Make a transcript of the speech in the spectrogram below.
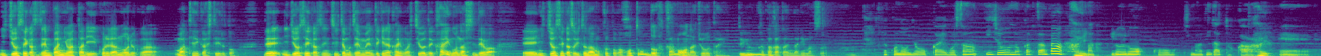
日常生活全般にわたり、これらの能力が、まあ、低下していると。で、日常生活についても全面的な介護が必要で、介護なしでは、えー日常生活を営むことがほとんど不可能な状態という方々になります。でこの要介護3以上の方が、はい。まあ、いろいろ、こう、決まりだとか、はい。えー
